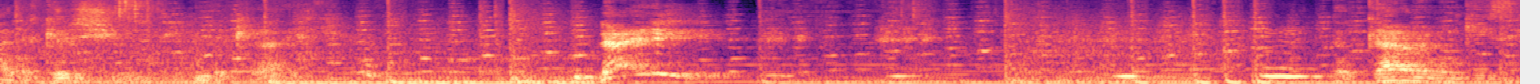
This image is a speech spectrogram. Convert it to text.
هذا كل شيء عندك لإلي لإلي تتكرمي من كيسي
